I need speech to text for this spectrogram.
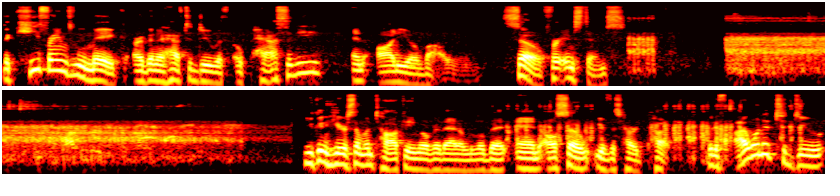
the keyframes we make are going to have to do with opacity and audio volume. So, for instance, you can hear someone talking over that a little bit, and also you have this hard cut. But if I wanted to do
